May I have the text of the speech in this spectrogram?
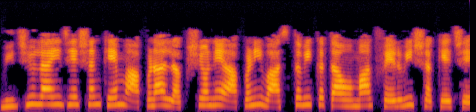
વિઝ્યુલાઇઝેશન કેમ આપણા લક્ષ્યોને આપણી વાસ્તવિકતાઓમાં ફેરવી શકે છે?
